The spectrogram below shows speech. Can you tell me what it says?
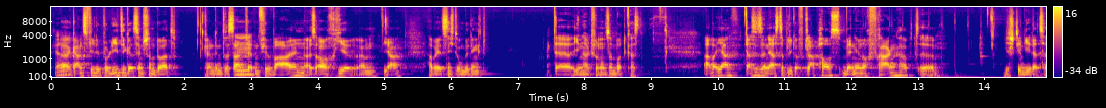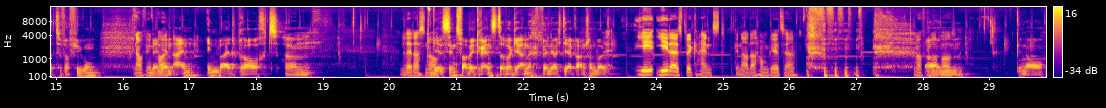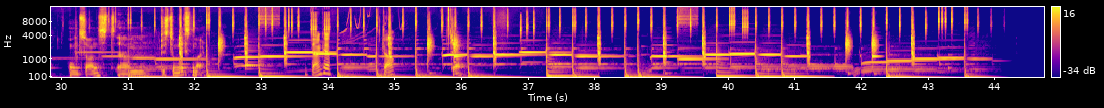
Äh, ganz viele Politiker sind schon dort. Könnte interessant mhm. werden für Wahlen. Also auch hier, ähm, ja, aber jetzt nicht unbedingt der Inhalt von unserem Podcast. Aber ja, das ist ein erster Blick auf Clubhouse. Wenn ihr noch Fragen habt, äh, wir stehen jederzeit zur Verfügung. Auf jeden Wenn Fall. ihr einen Invite braucht, ähm, let us know. Wir sind zwar begrenzt, aber gerne, wenn ihr euch die App anschauen wollt. Je, jeder ist begrenzt. Genau darum geht es ja. Auf ähm, genau. Und sonst ähm, bis zum nächsten Mal. Danke. Ciao.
